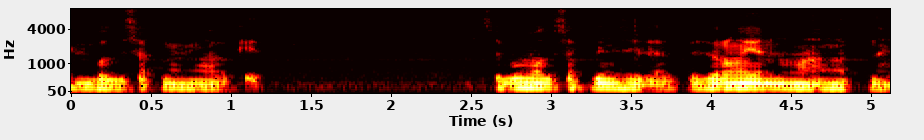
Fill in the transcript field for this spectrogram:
Yung bagsak ng market. So, bumagsak din sila. Pero ngayon, umaangat na.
